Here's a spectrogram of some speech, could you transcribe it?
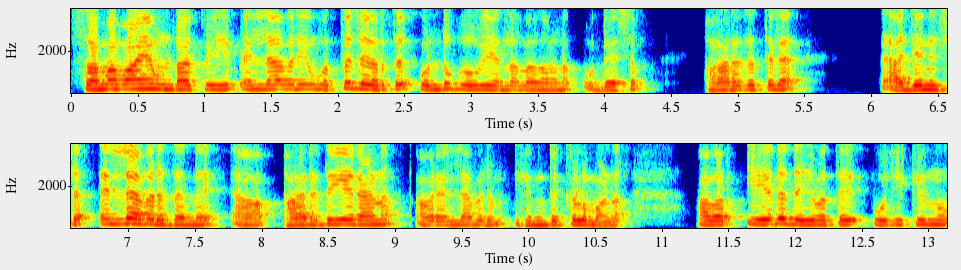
സമവായം ഉണ്ടാക്കുകയും എല്ലാവരെയും ഒത്തുചേർത്ത് കൊണ്ടുപോകുക എന്നുള്ളതാണ് ഉദ്ദേശം. ഭാരതത്തിലെ ജനിച്ച എല്ലാവരും തന്നെ ഭാരതീയരാണ്. അവരെല്ലാവരും ഹിന്ദുക്കളുമാണ്. അവർ ഏത് ദൈവത്തെ പൂജിക്കുന്നു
